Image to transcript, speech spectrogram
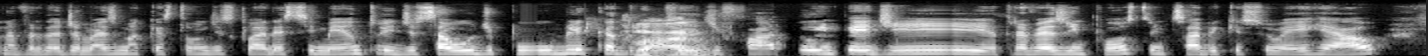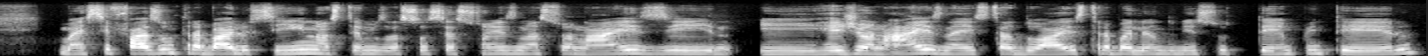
na verdade é mais uma questão de esclarecimento e de saúde pública do claro. que de fato impedir através de imposto. A gente sabe que isso é irreal mas se faz um trabalho sim, nós temos associações nacionais e, e regionais, né, estaduais, trabalhando nisso o tempo inteiro,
